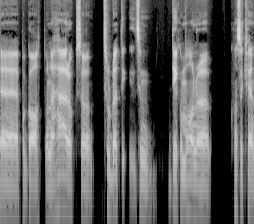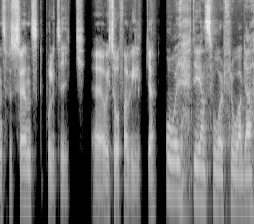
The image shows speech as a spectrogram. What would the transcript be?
eh, på gatorna här också, tror du att det, liksom, det kommer ha några konsekvenser för svensk politik eh, och i så fall vilka? Oj, det är en svår fråga.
